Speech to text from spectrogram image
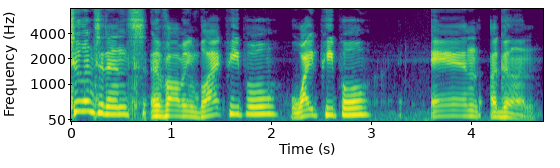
two incidents involving black people, white people, and a gun.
